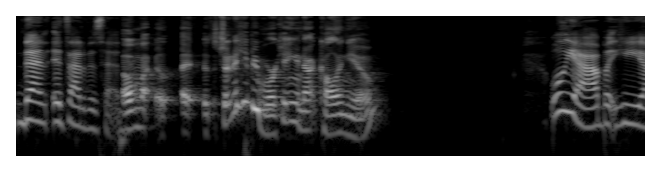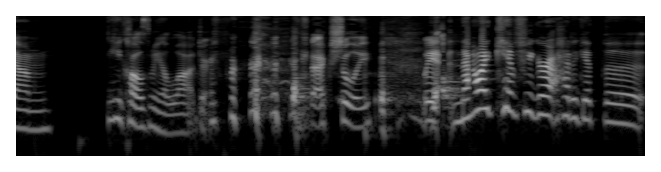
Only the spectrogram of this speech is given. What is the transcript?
then it's out of his head. oh my! uh, Shouldn't he be working and not calling you? Well, yeah, but he um he calls me a lot during work. Actually, wait, Well- now I can't figure out how to get the.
